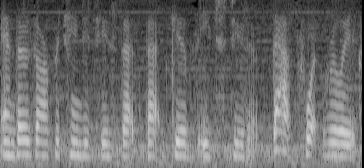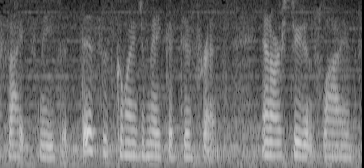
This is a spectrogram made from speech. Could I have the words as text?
and those opportunities that that gives each student. That's what really excites me, that this is going to make a difference in our students' lives.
